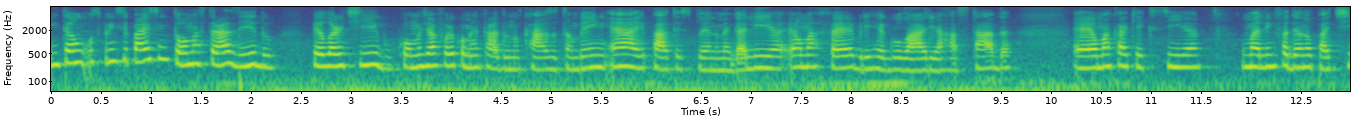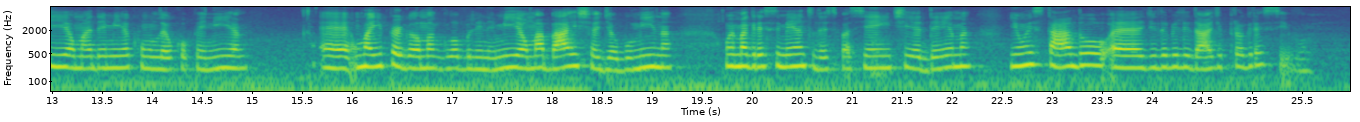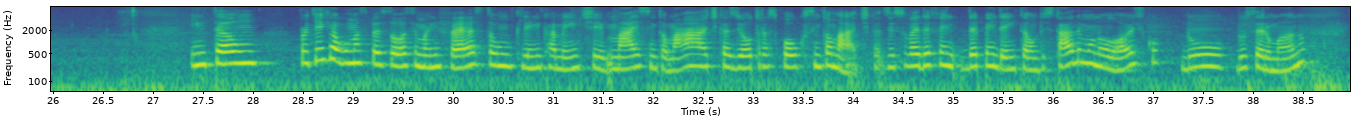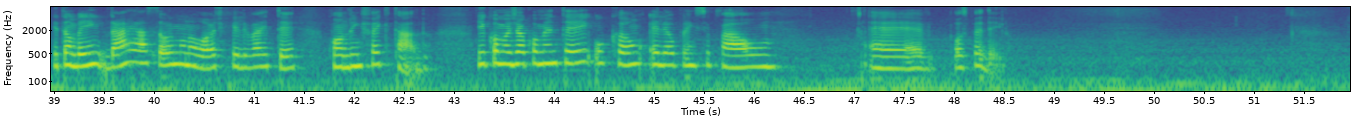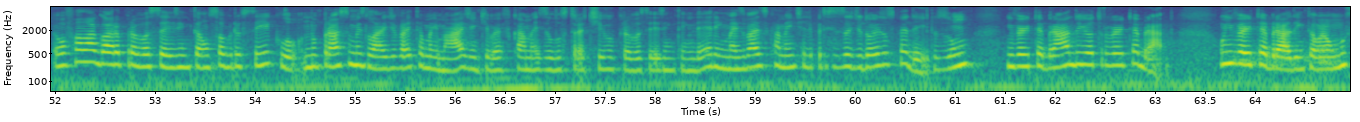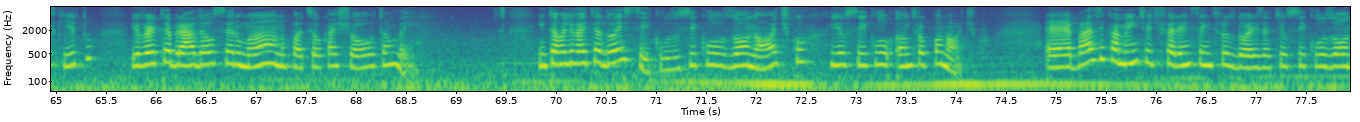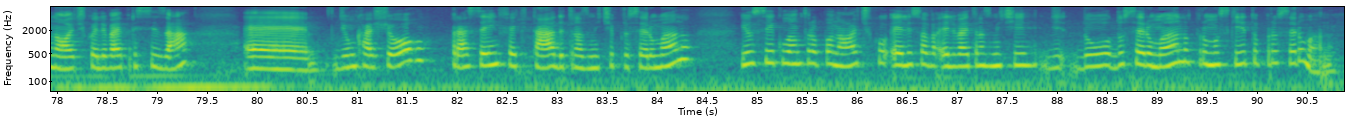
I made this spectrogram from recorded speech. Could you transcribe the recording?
Então, os principais sintomas trazidos pelo artigo, como já foi comentado no caso também, é a hepatoesplenomegalia, é uma febre irregular e arrastada, é uma caquexia, uma linfadenopatia, uma anemia com leucopenia, é uma hipergama-globulinemia, uma baixa de albumina, um emagrecimento desse paciente, edema e um estado é, de debilidade progressivo. Então, por que, que algumas pessoas se manifestam clinicamente mais sintomáticas e outras pouco sintomáticas? Isso vai depender, então, do estado imunológico do, do ser humano e também da reação imunológica que ele vai ter quando infectado. E como eu já comentei, o cão ele é o principal é, hospedeiro. Eu vou falar agora para vocês então sobre o ciclo. No próximo slide vai ter uma imagem que vai ficar mais ilustrativo para vocês entenderem, mas basicamente ele precisa de dois hospedeiros, um invertebrado e outro vertebrado. O invertebrado então é o mosquito e o vertebrado é o ser humano, pode ser o cachorro também. Então ele vai ter dois ciclos, o ciclo zoonótico e o ciclo antroponótico. É, basicamente a diferença entre os dois é que o ciclo zoonótico ele vai precisar é, de um cachorro para ser infectado e transmitir para o ser humano. E o ciclo antroponótico, ele, só vai, ele vai transmitir de, do, do ser humano para o mosquito para o ser humano.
